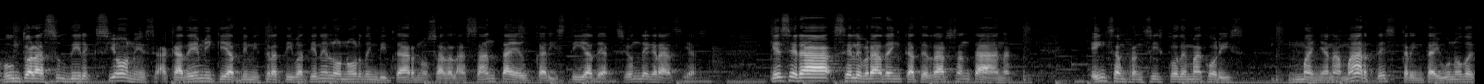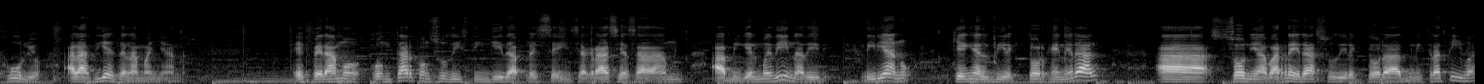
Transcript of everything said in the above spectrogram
Junto a las subdirecciones académica y administrativa, tiene el honor de invitarnos a la Santa Eucaristía de Acción de Gracias que será celebrada en Catedral Santa Ana, en San Francisco de Macorís, mañana martes 31 de julio a las 10 de la mañana. Esperamos contar con su distinguida presencia, gracias a, Miguel Medina Liriano, quien es el director general, a Sonia Barrera, su directora administrativa,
